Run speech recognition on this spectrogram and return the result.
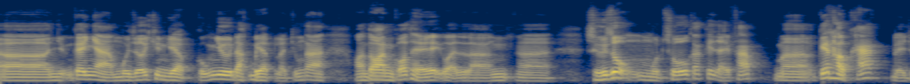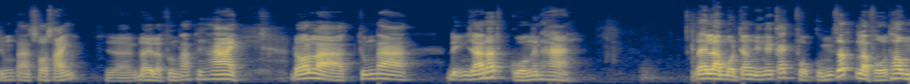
uh, những cái nhà môi giới chuyên nghiệp cũng như đặc biệt là chúng ta hoàn toàn có thể gọi là uh, sử dụng một số các cái giải pháp mà kết hợp khác để chúng ta so sánh. Đây là phương pháp thứ hai. Đó là chúng ta định giá đất của ngân hàng. Đây là một trong những cái cách phổ cũng rất là phổ thông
